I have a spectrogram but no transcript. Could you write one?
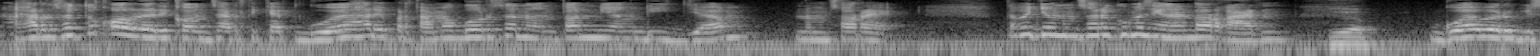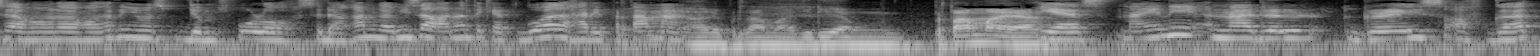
harusnya tuh kalau dari konser tiket gue hari pertama gue harusnya nonton yang di jam 6 sore. Tapi jam 6 sore gue masih ngantor kan? Yep. Gue baru bisa nonton konser jam, jam 10 sedangkan nggak bisa karena tiket gue hari pertama hari pertama jadi yang pertama ya Yes, nah ini another grace of God,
